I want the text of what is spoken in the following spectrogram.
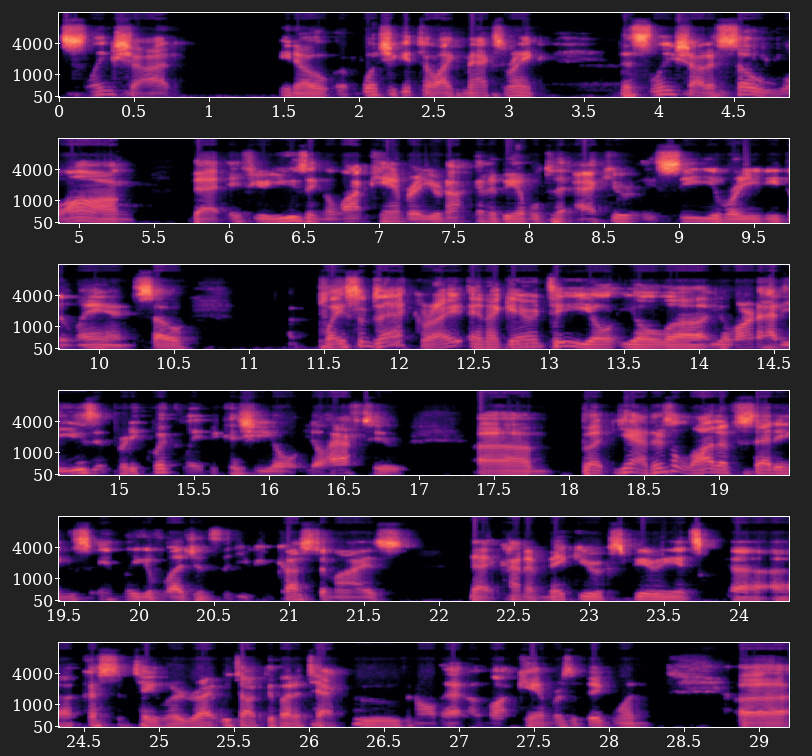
slingshot. You know, once you get to like max rank, the slingshot is so long that if you're using a lock camera, you're not going to be able to accurately see where you need to land. So play some Zac, right? And I guarantee you'll you'll uh, you'll learn how to use it pretty quickly because you'll you'll have to. Um, but yeah, there's a lot of settings in League of Legends that you can customize that kind of make your experience uh, uh, custom tailored, right? We talked about attack move and all that. Unlock camera is a big one. Uh,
